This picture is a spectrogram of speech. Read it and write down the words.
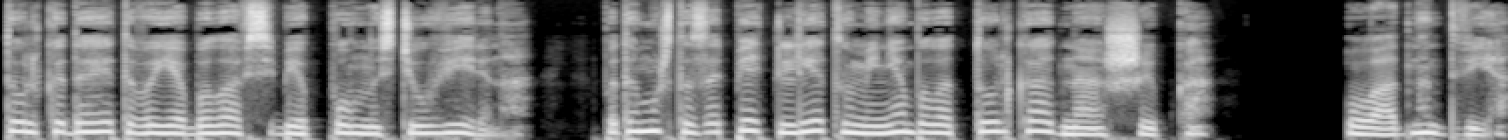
Только до этого я была в себе полностью уверена, потому что за пять лет у меня была только одна ошибка. Ладно, две.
